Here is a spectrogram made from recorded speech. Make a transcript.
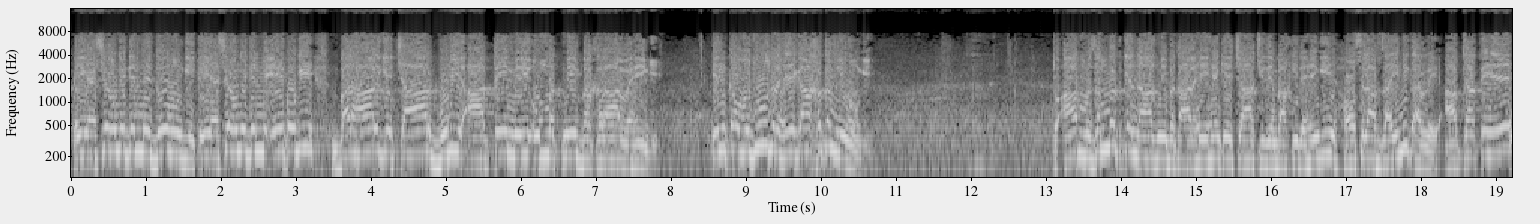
کئی ایسے ہوں گے جن میں دو ہوں گی، کئی ایسے ہوں گے جن میں ایک ہوگی۔ بہرحال یہ چار بری عادتیں میری امت میں برقرار رہیں گی۔ ان کا وجود رہے گا، ختم نہیں ہوں گی۔ تو آپ مذمت کے انداز میں بتا رہے ہیں کہ یہ چار چیزیں باقی رہیں گی، حوصلہ افزائی نہیں کر رہے۔ آپ چاہتے ہیں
